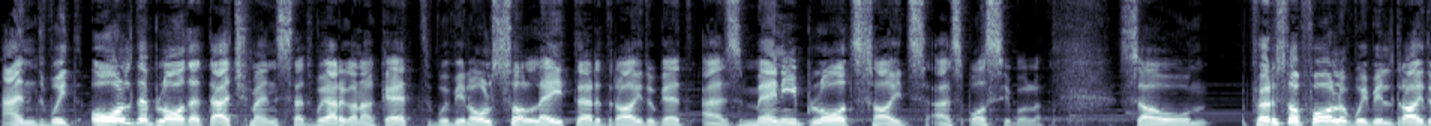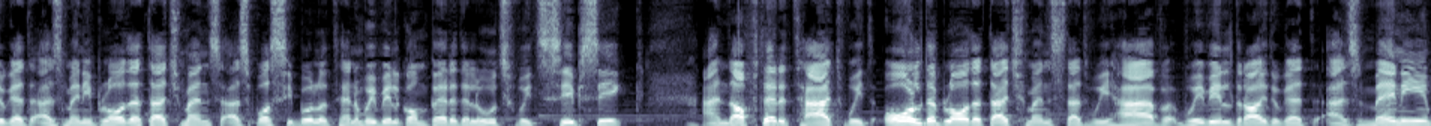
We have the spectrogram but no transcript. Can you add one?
And with all the blood attachments that we are gonna get, we will also later try to get as many blood scythes as possible. So, first of all, we will try to get as many blood attachments as possible, then we will compare the loots with Sipsick, and after that, with all the blood attachments that we have, we will try to get as many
